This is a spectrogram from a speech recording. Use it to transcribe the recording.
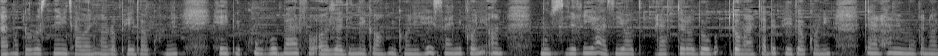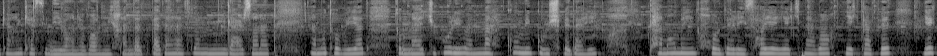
اما درست نمی‌توانی آن را پیدا کنی. هی به کوه و برف و آزادی نگاه می‌کنی. هی سعی می‌کنی آن موسیقی از یاد رفته را دو, دو مرتبه پیدا کنی. در همین موقع ناگهان کسی دیوانه وار میخندد. بدنت را میلرزاند. اما تو باید تو مجبوری و محکومی گوش بدهی. تمام این خورده ریزهای یک نواخت یک دفعه یک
